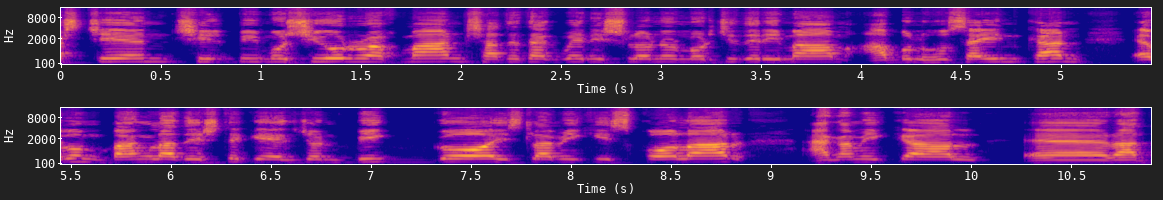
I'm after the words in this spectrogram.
আসছেন শিল্পী মশিউর রহমান সাথে থাকবেন ইসলানুর মসজিদের ইমাম আবুল হুসাইন খান এবং বাংলাদেশ থেকে একজন বিজ্ঞ ইসলামিক স্কলার আগামীকাল রাত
